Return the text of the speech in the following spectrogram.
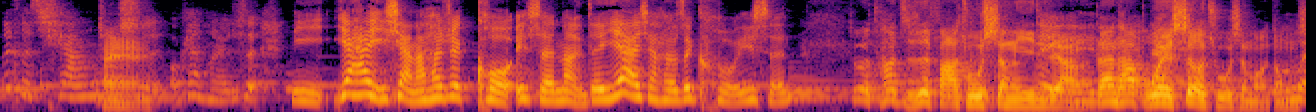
那个枪就是我看同学就是你压一下，然后它就口一声，然后你再压一下，它又再口一声。就是它只是发出声音这样，但是它不会射出什么东西。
